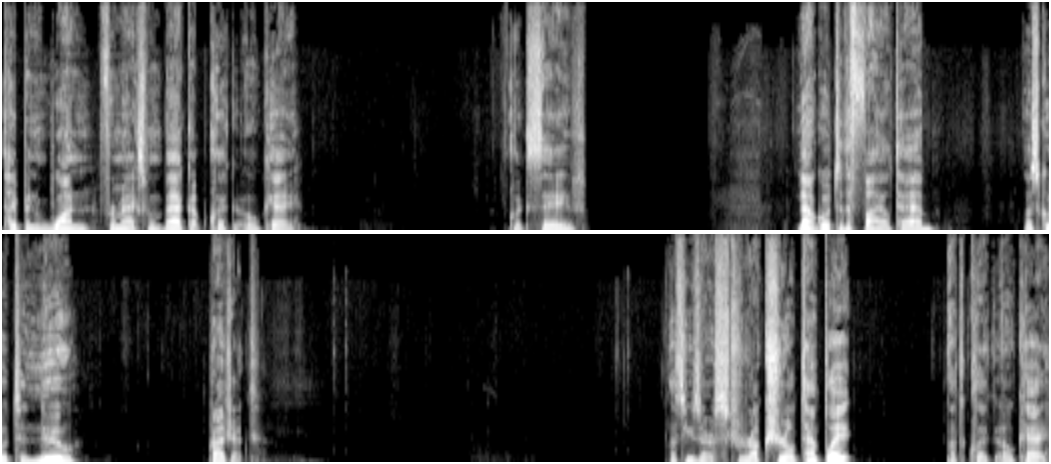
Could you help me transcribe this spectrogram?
type in 1 for maximum backup, click OK. Click Save. Now go to the File tab. Let's go to New Project. Let's use our structural template. Let's click OK.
